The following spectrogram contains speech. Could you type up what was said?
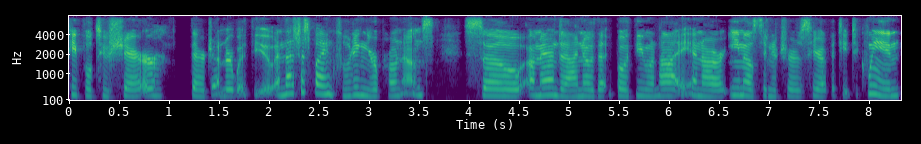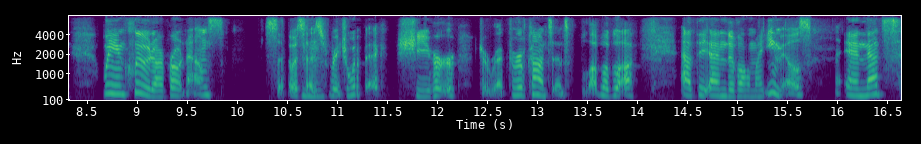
people to share their gender with you. And that's just by including your pronouns. So, Amanda, I know that both you and I, in our email signatures here at Petite to Queen, we include our pronouns. So it says mm-hmm. Rachel Whitbeck, she, her, director of content, blah, blah, blah, at the end of all my emails. And that's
